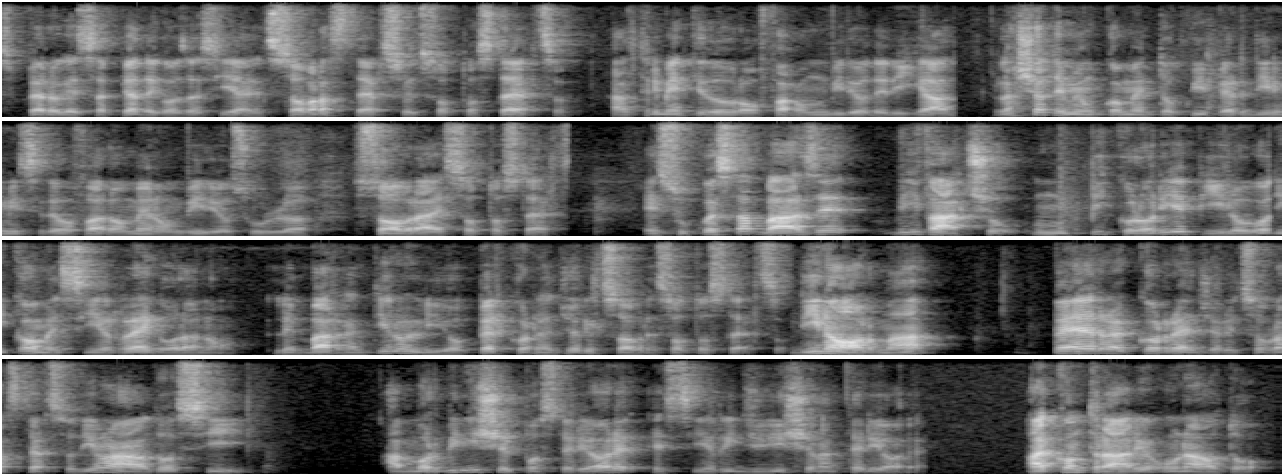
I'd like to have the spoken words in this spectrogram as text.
Spero che sappiate cosa sia il sovrasterzo e il sottosterzo, altrimenti dovrò fare un video dedicato. Lasciatemi un commento qui per dirmi se devo fare o meno un video sul sovra e sottosterzo. E su questa base vi faccio un piccolo riepilogo di come si regolano le barre antirollio per correggere il sovra e sottosterzo. Di norma, per correggere il sovrasterzo di un'auto si ammorbidisce il posteriore e si irrigidisce l'anteriore. Al contrario, un'auto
